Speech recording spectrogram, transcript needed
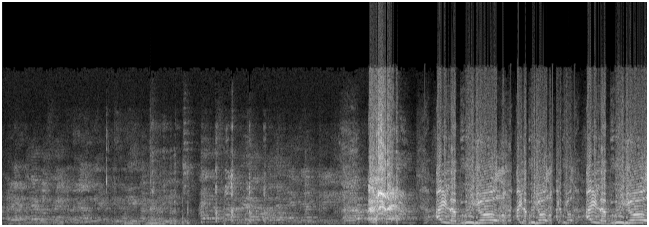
Ano yan? Level 3? Ay, labuyo!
